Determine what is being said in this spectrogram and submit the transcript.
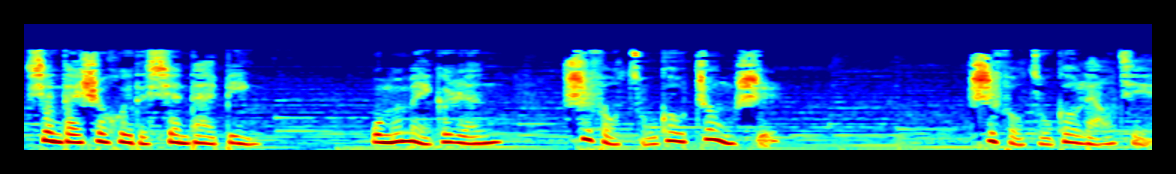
现代社会的现代病，我们每个人是否足够重视？是否足够了解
